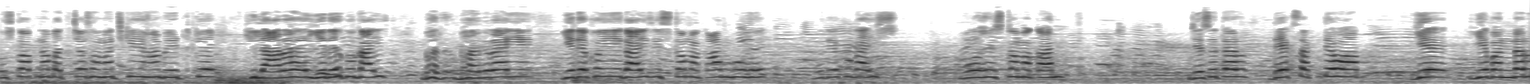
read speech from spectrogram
उसको अपना बच्चा समझ के यहाँ बैठ के खिला रहा है। ये देखो गाइस भग रहा है ये। ये देखो ये गाइस इसका मकान वो है। वो देखो गाइस वो है इसका मकान। जैसे तर देख सकते हो आप, ये ये बंदर,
